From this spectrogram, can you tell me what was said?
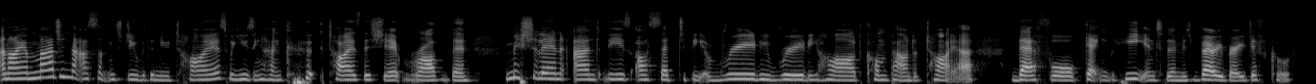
And I imagine that has something to do with the new tyres. We're using Hankook tyres this year rather than Michelin, and these are said to be a really, really hard compound of tyre. Therefore, getting heat into them is very, very difficult,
